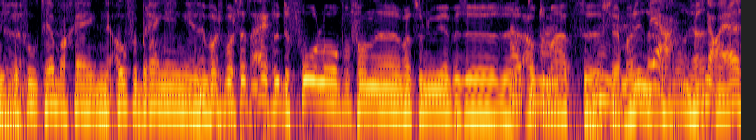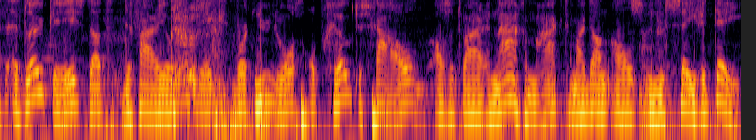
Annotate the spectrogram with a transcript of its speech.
ja. je voelt helemaal geen overbrenging. En, was, was dat eigenlijk de voorloper van eh, wat we nu hebben, de, de automaat, eh, zeg maar, in de ja, auto? Ja, nou ja, het, het leuke is dat de Variomatic wordt nu nog op grote schaal, als het ware, nagemaakt. Maar dan als een CVT.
